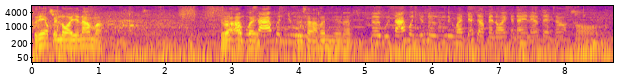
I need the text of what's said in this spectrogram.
ตัวนี้เอาไปลอยยน้ำอะหรือว่าเอาไปบูชาเพิ่นอยู่บูชาเพิ่นเนี่ยนะโดยบูชาเพิ่นอยู่หึงหรือว่าจะจะเอาไปร้อยก็ได้แล้วแต่เจ้าอ๋อโอเค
